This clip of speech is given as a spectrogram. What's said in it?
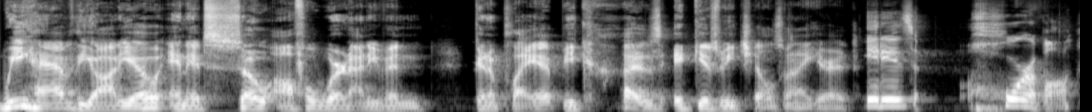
We have the audio, and it's so awful. We're not even going to play it because it gives me chills when I hear it. It is horrible.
